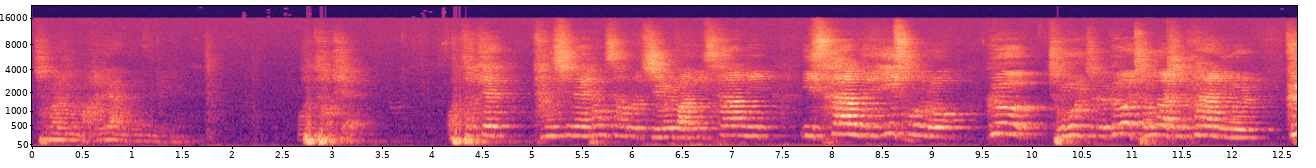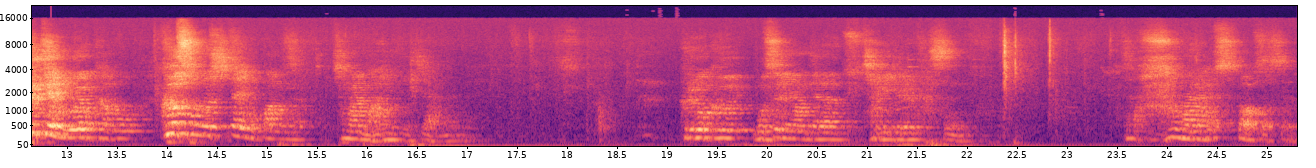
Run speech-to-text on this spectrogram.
정말 좀 말이 안 되는 얘기예요. 어떻게 어떻게 당신의 형상으로 지음을 받은 이 사람이 이 사람들이 이 손으로 그그 조물주를 그 전능하신 하나님을 그렇게 모욕하고 그 손으로 십자에 못 박는 것 정말 말이 되지 않는 그리고 그 모슬린 형제는 자기 길을 갔습니다. 아무 말을 할 수가 없었어요.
